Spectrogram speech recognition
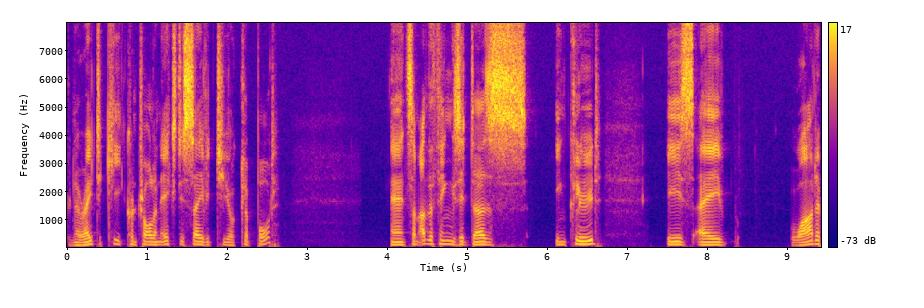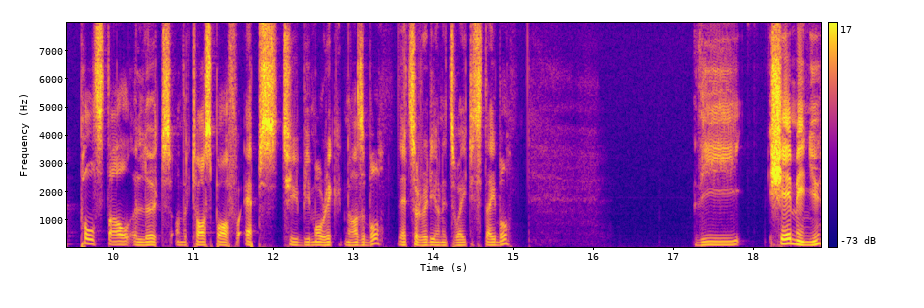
narrator key, Control and X to save it to your clipboard. And some other things it does include is a wider pull style alert on the taskbar for apps to be more recognizable. That's already on its way to stable. The share menu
